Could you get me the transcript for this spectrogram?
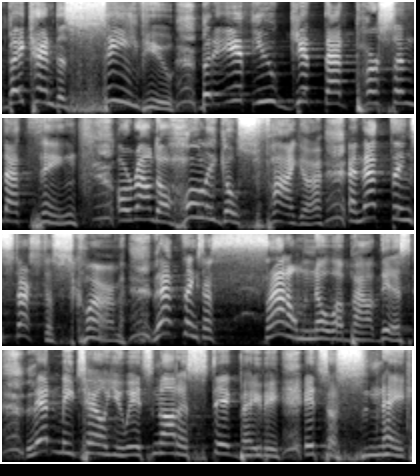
they can deceive you. But if you get that person, that thing around a Holy Ghost fire, and that thing starts to squirm, that thing says, I don't know about this. Let me tell you, it's not a stick, baby, it's a snake.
